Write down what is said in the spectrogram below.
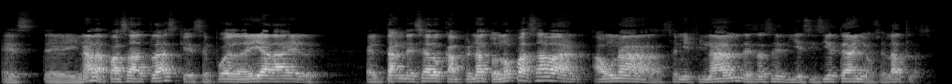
este, y nada, pasa Atlas que se podría dar el, el tan deseado campeonato, no pasaban a una semifinal desde hace 17 años el Atlas.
